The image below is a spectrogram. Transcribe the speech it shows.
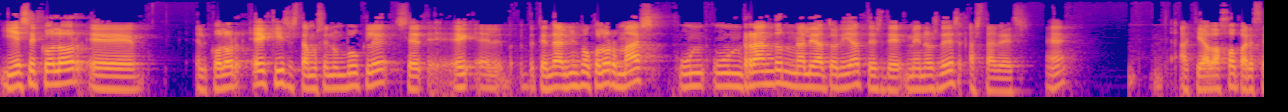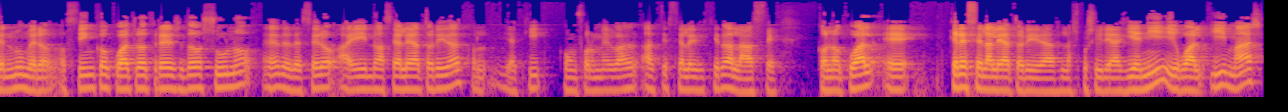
y ese color, eh, el color X, estamos en un bucle, eh, tendrá el mismo color más un, un, random, una aleatoriedad desde menos des hasta des. Aquí abajo aparece el número 5, 4, 3, 2, 1, desde 0 ahí no hace aleatoriedad y aquí conforme va hacia la izquierda la hace. Con lo cual eh, crece la aleatoriedad, las posibilidades. Y en i igual i más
